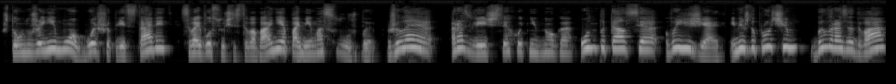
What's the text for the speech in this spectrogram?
что он уже не мог больше представить своего существования помимо службы. Желая развлечься хоть немного, он пытался выезжать, и, между прочим, был раза два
